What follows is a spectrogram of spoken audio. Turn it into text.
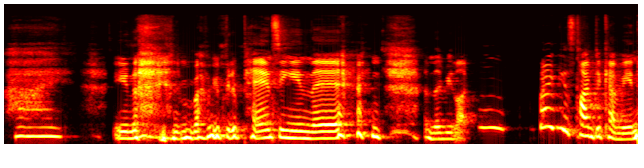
"Hi." You know, maybe a bit of panting in there, and they'd be like, mm, maybe it's time to come in.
